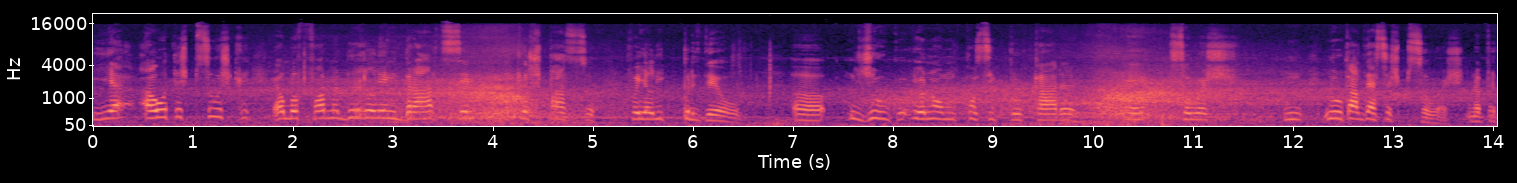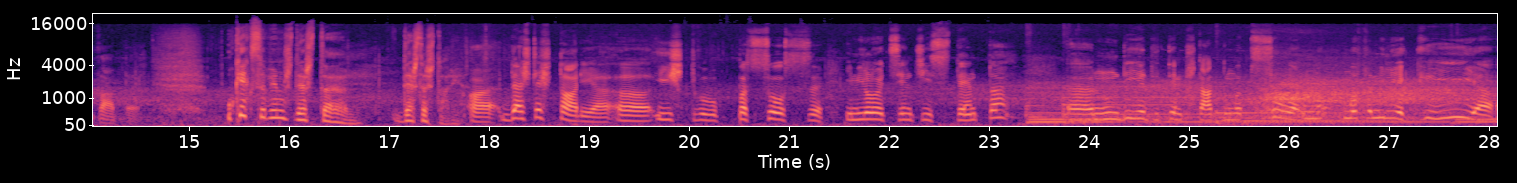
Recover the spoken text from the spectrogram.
E há, há outras pessoas que é uma forma de relembrar sempre aquele espaço. Foi ali que perdeu. Uh, julgo, eu não me consigo colocar em pessoas no lugar dessas pessoas, na verdade. O que é que sabemos desta desta história? Uh, desta história, uh, isto passou-se em 1870, uh, ah, num dia de tempestade de uma pessoa, uma, uma, família que ia,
